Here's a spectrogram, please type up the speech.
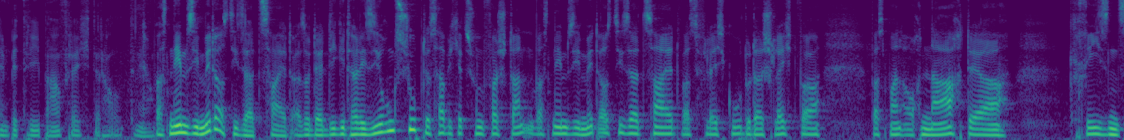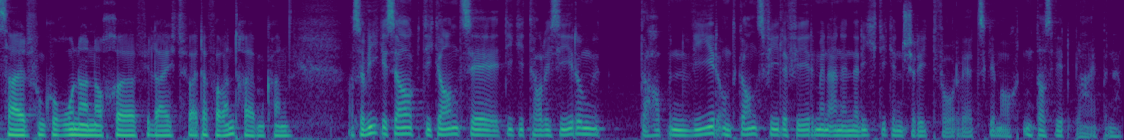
den Betrieb aufrechterhalten. Ja. Was nehmen Sie mit aus dieser Zeit? Also der Digitalisierungsschub, das habe ich jetzt schon verstanden. Was nehmen Sie mit aus dieser Zeit, was vielleicht gut oder schlecht war, was man auch nach der Krisenzeit von Corona noch äh, vielleicht weiter vorantreiben kann? Also wie gesagt, die ganze Digitalisierung, da haben wir und ganz viele Firmen einen richtigen Schritt vorwärts gemacht und das wird bleiben.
